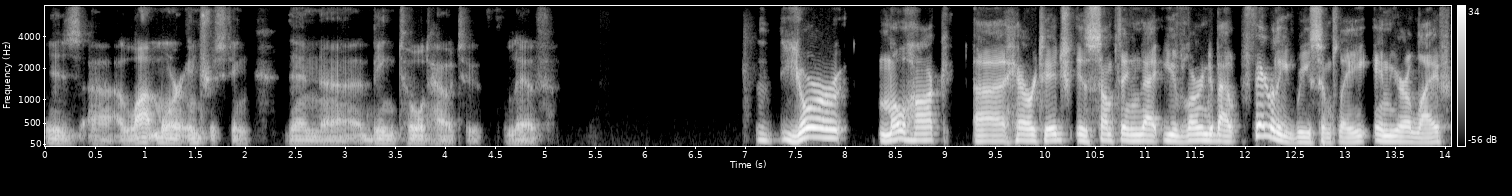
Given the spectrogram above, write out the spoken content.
is uh, a lot more interesting than uh, being told how to live. Your Mohawk uh, heritage is something that you've learned about fairly recently in your life.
